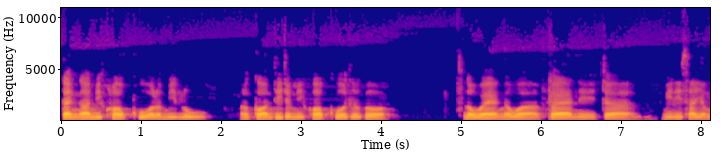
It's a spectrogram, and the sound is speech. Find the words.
แต่งงานมีครอบครัวแล้วมีลูก ก่อนที่จะมีครอบครัว เธอก็ระแวงนะว่าแฟนนี่จะมีนิสัยอย่าง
